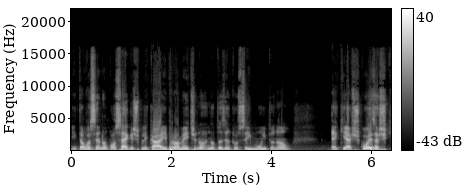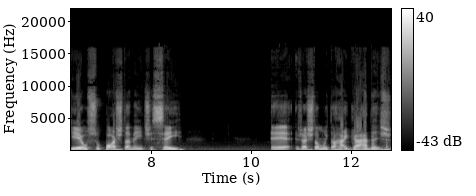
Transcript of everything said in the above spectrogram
Então você não consegue explicar e provavelmente não estou dizendo que eu sei muito não, é que as coisas que eu supostamente sei é, já estão muito arraigadas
